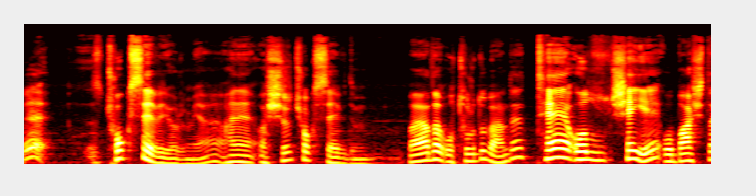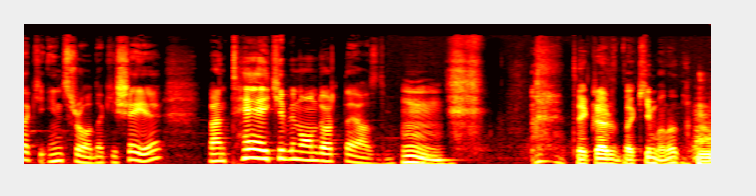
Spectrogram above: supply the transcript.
Ve çok seviyorum ya. Hani aşırı çok sevdim. Bayağı da oturdu bende. T o şeyi, o baştaki introdaki şeyi ben T 2014'te yazdım. Hmm. Tekrar bir bakayım ona da.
